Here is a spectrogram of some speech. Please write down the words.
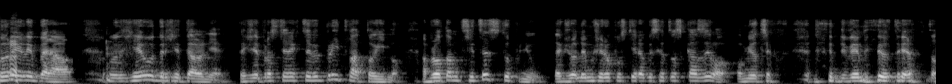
on je liberál, on žije udržitelně, takže prostě nechce vyplýtvat to jídlo. A bylo tam 30 stupňů, takže on nemůže dopustit, aby se to skazilo. On měl třeba dvě minuty na to.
